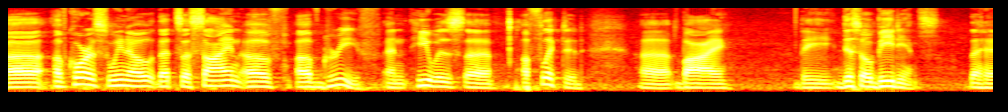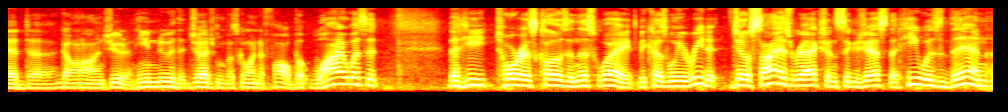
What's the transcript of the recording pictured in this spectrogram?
Uh, of course, we know that's a sign of, of grief, and he was uh, afflicted uh, by the disobedience that had uh, gone on in Judah, and he knew that judgment was going to fall. But why was it that he tore his clothes in this way? Because when we read it, Josiah's reaction suggests that he was then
